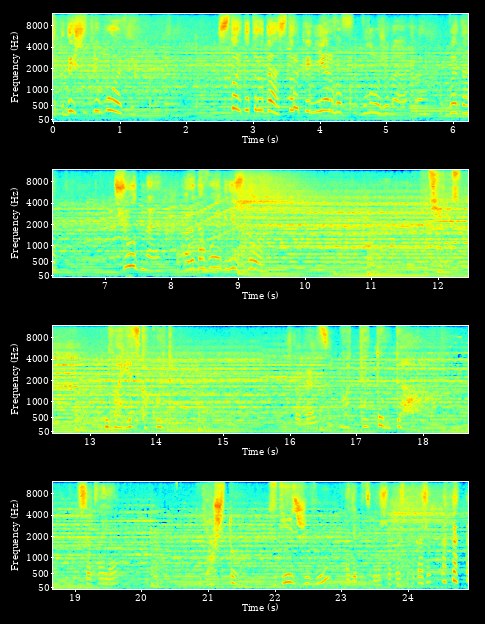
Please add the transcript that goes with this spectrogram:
Цветочек дышит любовью. Столько труда, столько нервов вложено э, в это чудное родовое гнездо. Интересно. Дворец какой-то. Что нравится? Вот это да! Все твое. Я что, здесь живу? Пойдем, я тебе еще кое-что покажу.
